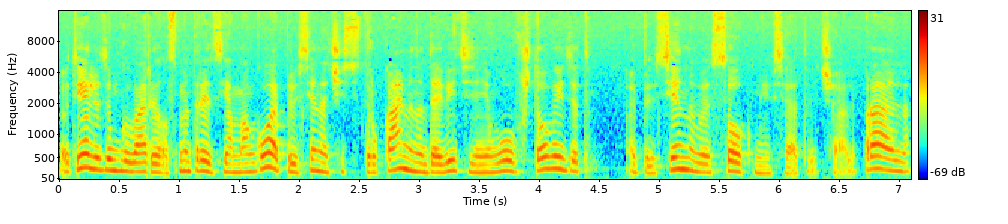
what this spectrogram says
И вот я людям говорила, смотрите, я могу апельсин очистить руками, надавить из него, что выйдет? Апельсиновый сок, мне все отвечали, правильно.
